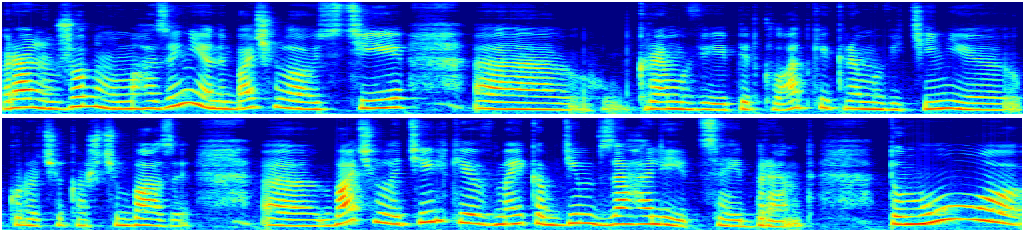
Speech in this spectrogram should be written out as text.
Реально, в жодному магазині я не бачила ось ці е, кремові підкладки, кремові тіні, коротше кажучи, бази. Е, бачила тільки в Makeup Dім взагалі цей бренд. Тому е,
